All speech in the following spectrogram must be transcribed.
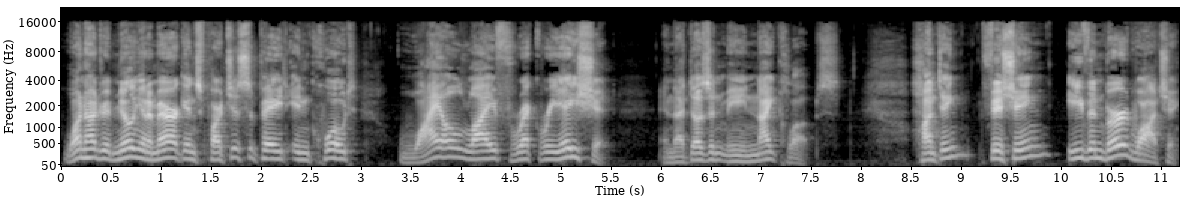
100 million Americans participate in, quote, wildlife recreation. And that doesn't mean nightclubs. Hunting, fishing, even bird watching.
